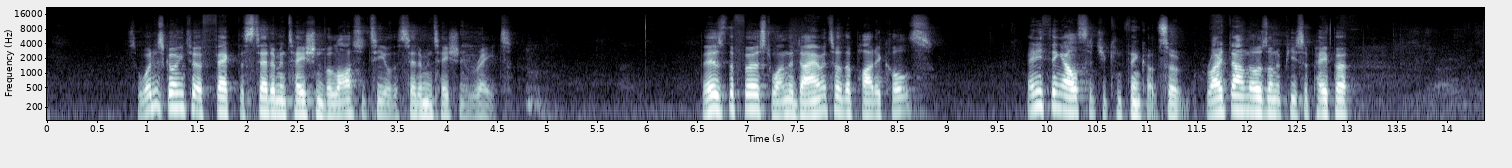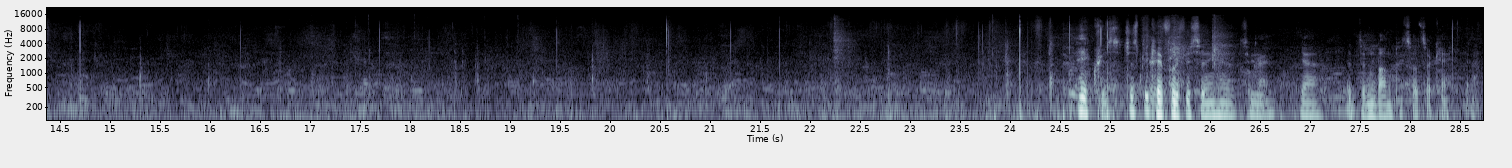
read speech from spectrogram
So what is going to affect the sedimentation velocity or the sedimentation rate? There's the first one, the diameter of the particles. Anything else that you can think of? So write down those on a piece of paper. Hey, Chris, just be careful if you're sitting here. Too. Okay. Yeah, it didn't bump, so it's okay. Yeah,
